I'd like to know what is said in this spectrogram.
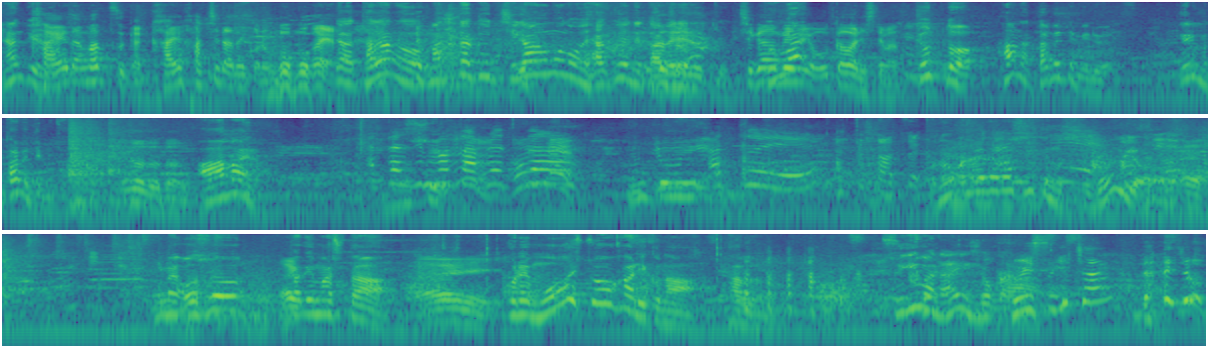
なんていうの？替え玉っつうか替え八だねこれもうもはや。だからただの全く違うものを100円で食べれるっていう。違うメニューうをおかわりしてます。ちょっと花食べてみる？よりも食べてみちょっどうぞどう。ぞと甘いの？私も食べたい本当に熱い。この体のシステムすごいよ。今お酢をかけました、はい。これもう一おかわりいくな多分次は何にしようか食いなすぎちゃう？大丈夫？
